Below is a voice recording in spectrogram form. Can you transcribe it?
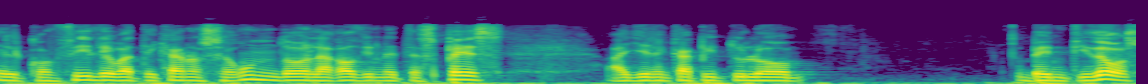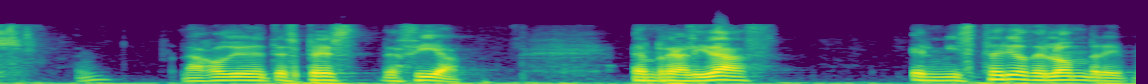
el Concilio Vaticano II, la Gaudium et Spes, allí en el capítulo 22, ¿eh? la Gaudium et Spes decía, en realidad, el misterio del hombre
